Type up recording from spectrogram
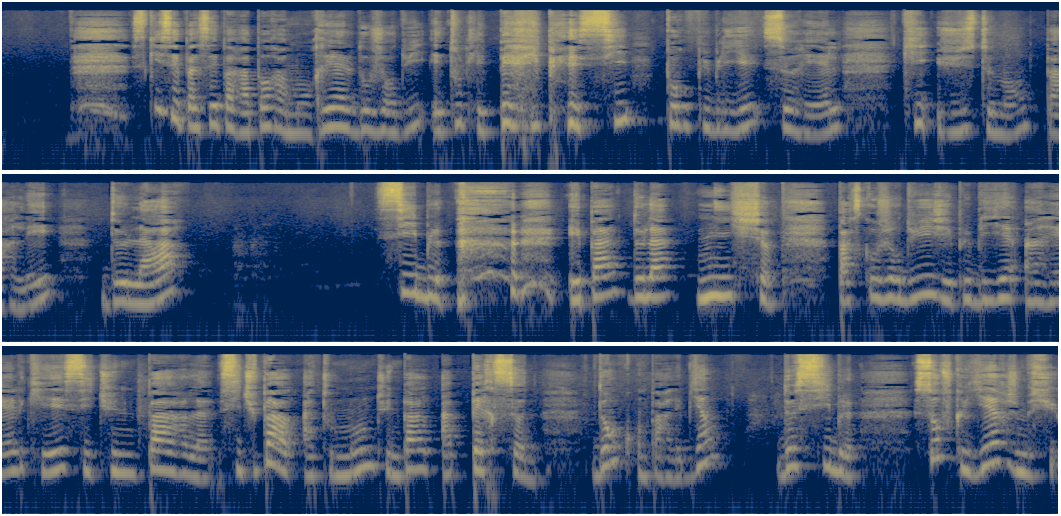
ce qui s'est passé par rapport à mon réel d'aujourd'hui et toutes les péripéties pour publier ce réel qui justement parlait de la cible et pas de la niche. Parce qu'aujourd'hui, j'ai publié un réel qui est si tu ne parles, si tu parles à tout le monde, tu ne parles à personne. Donc, on parlait bien de cible. Sauf que hier, je me suis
